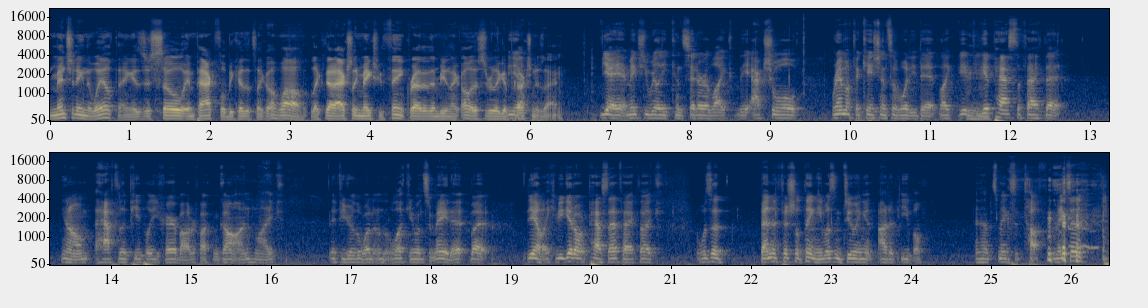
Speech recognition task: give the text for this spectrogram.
mentioning the whale thing is just so impactful because it's like oh wow like that actually makes you think rather than being like oh this is really good Yeah. production design. yeah, yeah, it makes you really consider like the actual ramifications of what he did. Like if you mm-hmm. get past the fact that you know half of the people you care about are fucking gone, like if you're the one of the lucky ones who made it, but yeah, like if you get over past that fact, like it was a beneficial thing. He wasn't doing it out of evil, and that makes it tough. It makes it.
